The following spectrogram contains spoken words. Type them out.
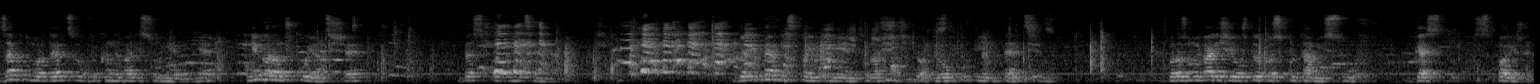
Zawód morderców wykonywali sumiennie, nie gorączkując się, bez podniecenia. Byli pewni swoich umiejętności, odruchów i intencji. Porozumiewali się już tylko skrótami słów, gestów, spojrzeń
